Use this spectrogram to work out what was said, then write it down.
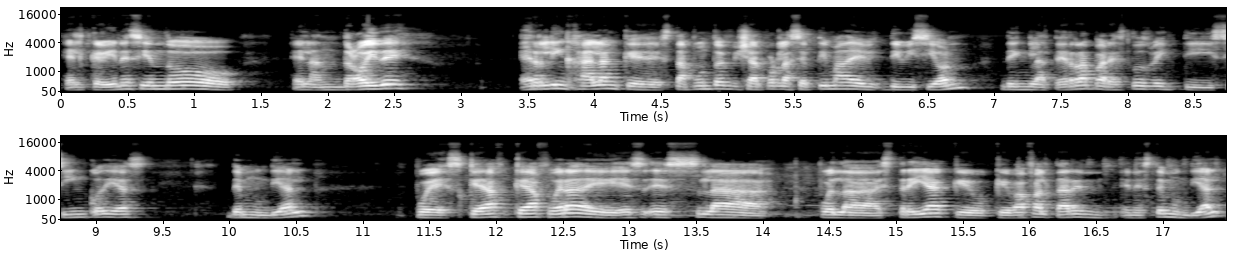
El que viene siendo el androide, Erling Haaland, que está a punto de fichar por la séptima de- división de Inglaterra para estos 25 días de mundial, pues queda, queda fuera de. Es, es la. Pues la estrella que, que va a faltar en, en este mundial.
